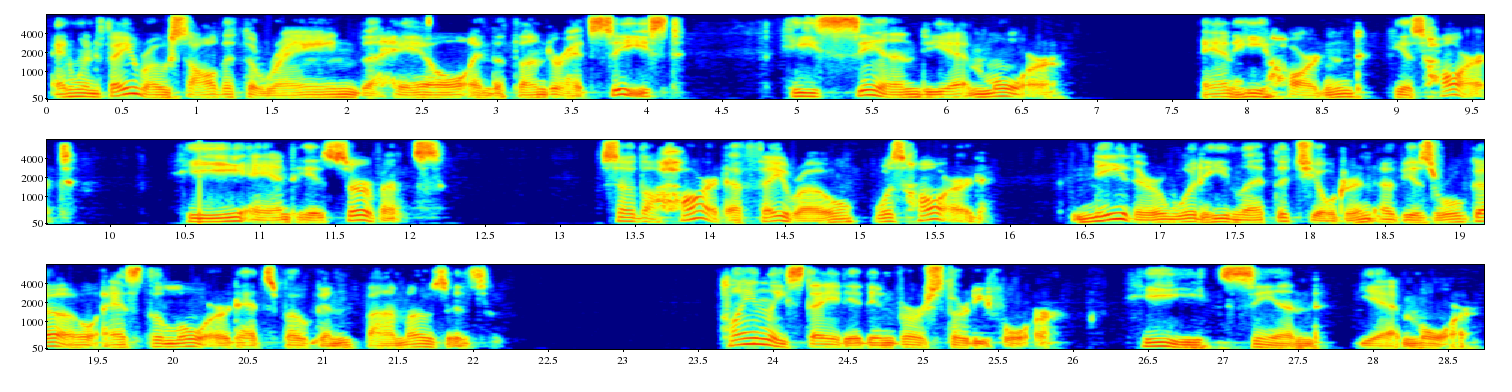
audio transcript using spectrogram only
And when Pharaoh saw that the rain, the hail, and the thunder had ceased, he sinned yet more, and he hardened his heart he and his servants. So the heart of Pharaoh was hard, neither would he let the children of Israel go, as the Lord had spoken by Moses. Plainly stated in verse 34, he sinned yet more.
